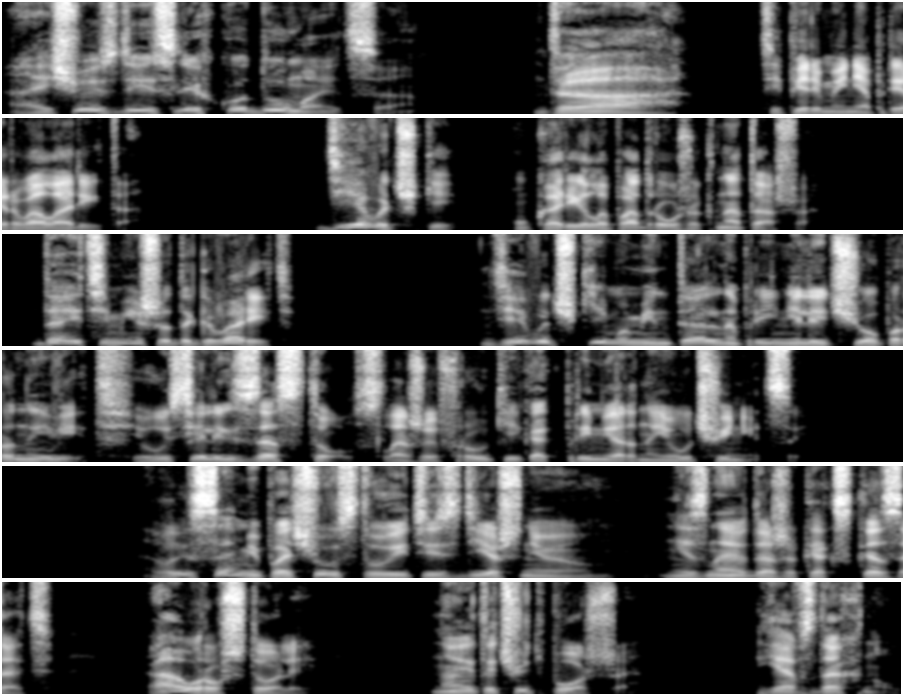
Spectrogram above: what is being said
А еще здесь легко думается. Да, Теперь меня прервала Рита. «Девочки!» — укорила подружек Наташа. «Дайте Мише договорить». Девочки моментально приняли чопорный вид и уселись за стол, сложив руки, как примерные ученицы. «Вы сами почувствуете здешнюю, не знаю даже, как сказать, ауру, что ли? Но это чуть позже». Я вздохнул.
